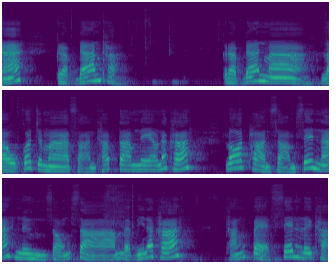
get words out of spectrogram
นะ กลับด้านค่ะ กลับด้านมา เราก็จะมาสารทับตามแนวนะคะ ลอดผ่าน3เส้นนะ1 2 3แบบนี้นะคะ ทั้ง 8 เส้นเลยค่ะ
